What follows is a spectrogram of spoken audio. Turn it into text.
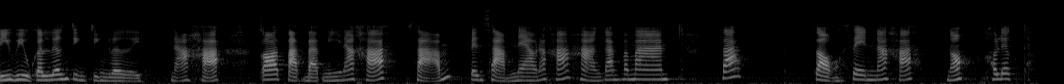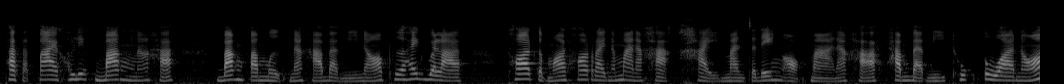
รีวิวกันเรื่องจริง ๆ เลยนะคะ ก็ตัดแบบนี้นะคะ 3 เป็น 3 แนวนะคะ ห่างกันประมาณสัก 2 เซนนะคะ เนาะเขาเรียกภาษาใต้เขาเรียกบั้งนะคะบั้งปลาหมึกนะคะ แบบนี้เนาะเพื่อให้เวลาทอดกับหม้อทอดไร้น้ำมันนะคะ ไข่มันจะเด้งออกมานะคะทำแบบนี้ทุกตัวเนาะ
